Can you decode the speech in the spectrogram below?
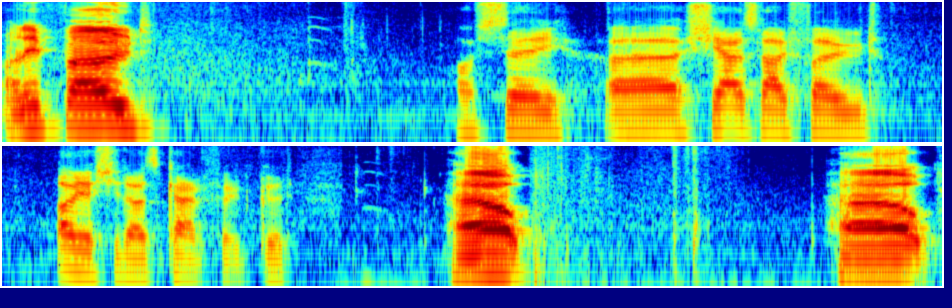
I need food. I see. Uh, she has no food. Oh yeah, she does. Canned food, good. Help. Help.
